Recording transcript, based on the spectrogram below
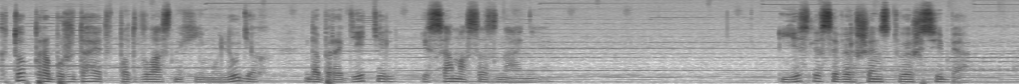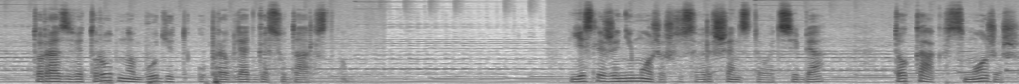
кто пробуждает в подвластных ему людях добродетель и самосознание. Если совершенствуешь себя – то разве трудно будет управлять государством? Если же не можешь усовершенствовать себя, то как сможешь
